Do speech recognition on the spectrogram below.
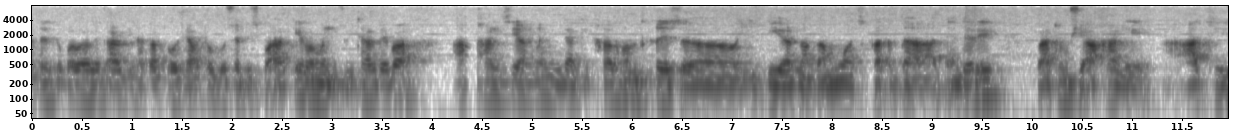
ერთ-ერთი ყველაზე კარგი საქართველოს ავტობუსების პარკი, რომელიც ვითარდება ახალი სიახლე მინდა გითხრათ, რომ დღეს იდეა გამოაცხადა და ტენდერი ბათუმში ახალი 10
